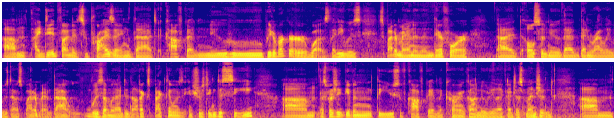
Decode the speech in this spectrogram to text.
Um, I did find it surprising that Kafka knew who Peter Parker was, that he was Spider Man, and then therefore I also knew that Ben Riley was now Spider Man. That was something I did not expect and was interesting to see, um, especially given the use of Kafka in the current continuity, like I just mentioned. Um,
